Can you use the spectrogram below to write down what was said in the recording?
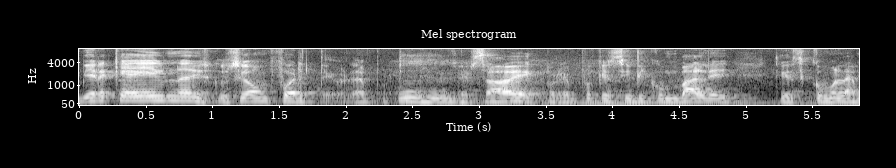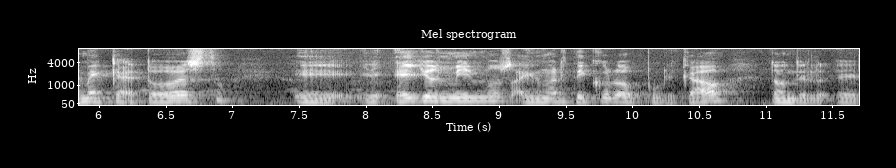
viera que hay una discusión fuerte verdad porque uh -huh. se sabe por ejemplo que Silicon Valley que es como la meca de todo esto, eh, ellos mismos, hay un artículo publicado donde eh,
